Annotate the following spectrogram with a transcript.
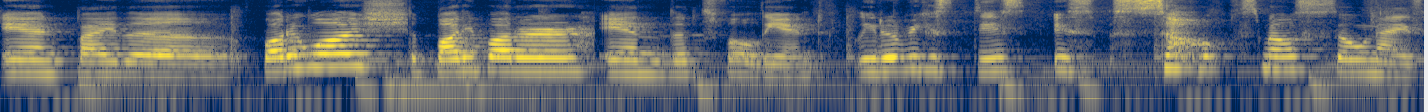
and buy the body wash, the body butter, and the exfoliant. Little because this is so, smells so nice.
